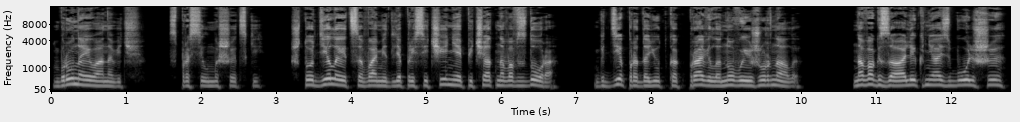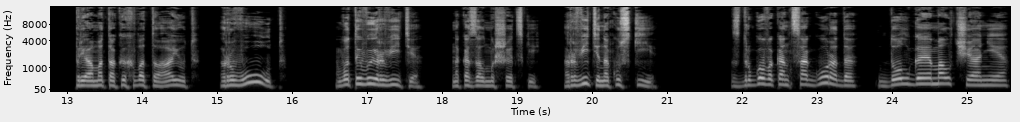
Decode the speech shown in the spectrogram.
«Бруно Иванович», — спросил Мышецкий, — «что делается вами для пресечения печатного вздора? Где продают, как правило, новые журналы? На вокзале, князь, больше. Прямо так и хватают. Рвут. Вот и вы рвите, наказал Мышецкий. Рвите на куски. С другого конца города долгое молчание.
